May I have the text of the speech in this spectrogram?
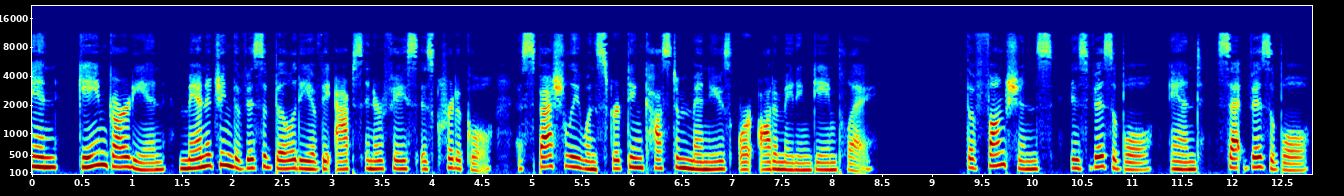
In Game Guardian, managing the visibility of the app's interface is critical, especially when scripting custom menus or automating gameplay. The functions is visible and set visible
